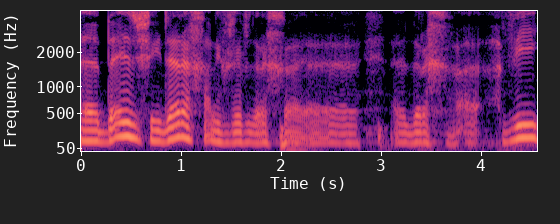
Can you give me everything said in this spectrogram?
אה, באיזושהי דרך, אני חושב דרך, אה, דרך אבי,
